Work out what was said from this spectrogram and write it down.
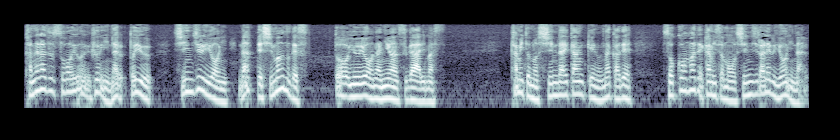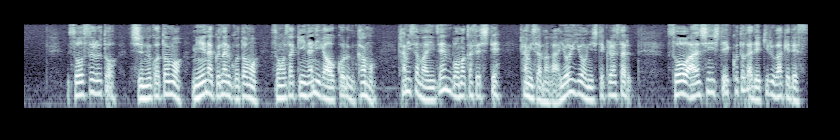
必ずそういうふうになるという信じるようになってしまうのですというようなニュアンスがあります。神との信頼関係の中でそこまで神様を信じられるようになる。そうすると死ぬことも見えなくなることもその先に何が起こるかも。神様に全部お任せして神様が良いようにしてくださる。そう安心していくことができるわけです。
